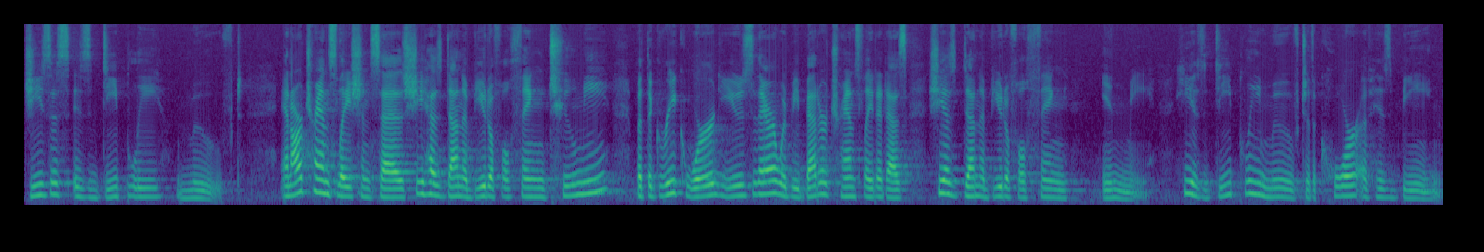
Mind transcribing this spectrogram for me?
Jesus is deeply moved. And our translation says, She has done a beautiful thing to me, but the Greek word used there would be better translated as, She has done a beautiful thing in me. He is deeply moved to the core of his being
